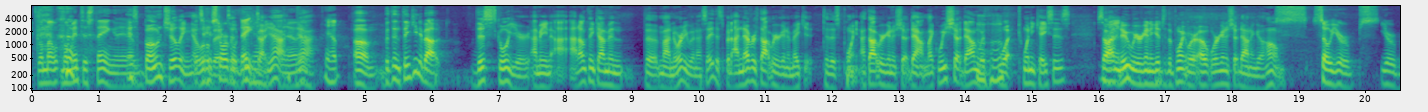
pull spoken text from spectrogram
mo- momentous thing. you know. It's bone chilling a It's a historical bit. to think date, about- Yeah, you know? yeah. Yep. Um, but then thinking about this school year, I mean, I, I don't think I'm in the minority when I say this, but I never thought we were going to make it to this point. I thought we were going to shut down. Like we shut down with mm-hmm. what 20 cases, so I knew we were going to get to the point where oh, we're going to shut down and go home. so you're you're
